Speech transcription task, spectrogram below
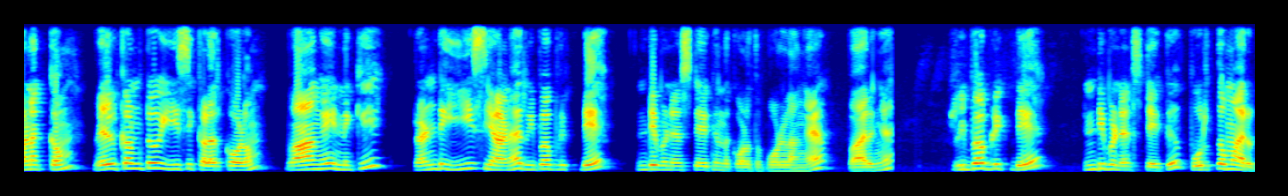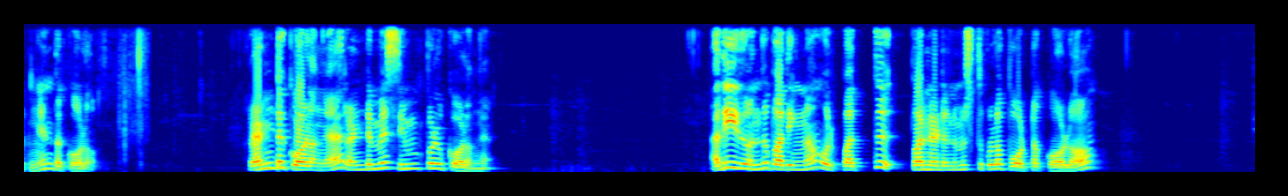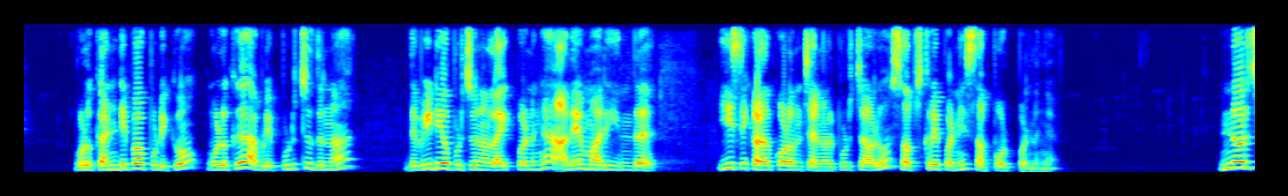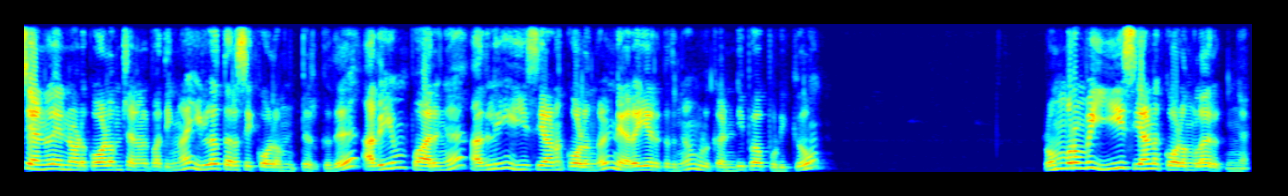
வணக்கம். Welcome to easy colour கோலம் வாங்க இன்றைக்கி ரெண்டு ஈஸியான ரிபப்ளிக் டே இண்டிபெண்டன்ஸ் டேக்கு இந்த கோலத்தை போடலாங்க. பாருங்கள் ரிபப்ளிக் டே இண்டிபெண்டன்ஸ் டேக்கு பொருத்தமாக இருக்குங்க இந்த கோலம். ரெண்டு கோலங்க ரெண்டுமே சிம்பிள் கோலங்க. அது இது வந்து பார்த்திங்கன்னா ஒரு பத்து பன்னெண்டு நிமிஷத்துக்குள்ளே போட்ட கோலம். உங்களுக்கு கண்டிப்பாக பிடிக்கும். உங்களுக்கு அப்படி பிடிச்சதுன்னா இந்த வீடியோ பிடிச்சோன்னா லைக் பண்ணுங்கள் அதே மாதிரி இந்த ஈஸி கலர் கோலம் சேனல் பிடிச்சாலும் சப்ஸ்கிரைப் பண்ணி சப்போர்ட் பண்ணுங்கள் இன்னொரு சேனல் என்னோடய கோலம் சேனல் பார்த்திங்கன்னா இல்லத்தரசி கோலம்ட்டு இருக்குது. அதையும் பாருங்கள் அதுலேயும் ஈஸியான கோலங்கள் நிறைய இருக்குதுங்க. உங்களுக்கு கண்டிப்பாக பிடிக்கும். ரொம்ப ரொம்ப ஈஸியான கோலங்களாக இருக்குங்க.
